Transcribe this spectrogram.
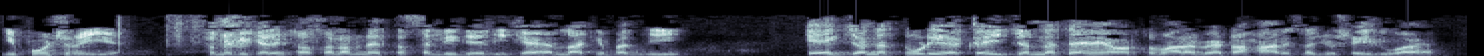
یہ پوچھ رہی ہے۔ تو نبی کریم صلی اللہ علیہ وسلم نے تسلی دے دی کہ اللہ کی بندی، ایک جنت تھوڑی ہے، کئی جنتیں ہیں اور تمہارا بیٹا حارثہ جو شہید ہوا ہے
